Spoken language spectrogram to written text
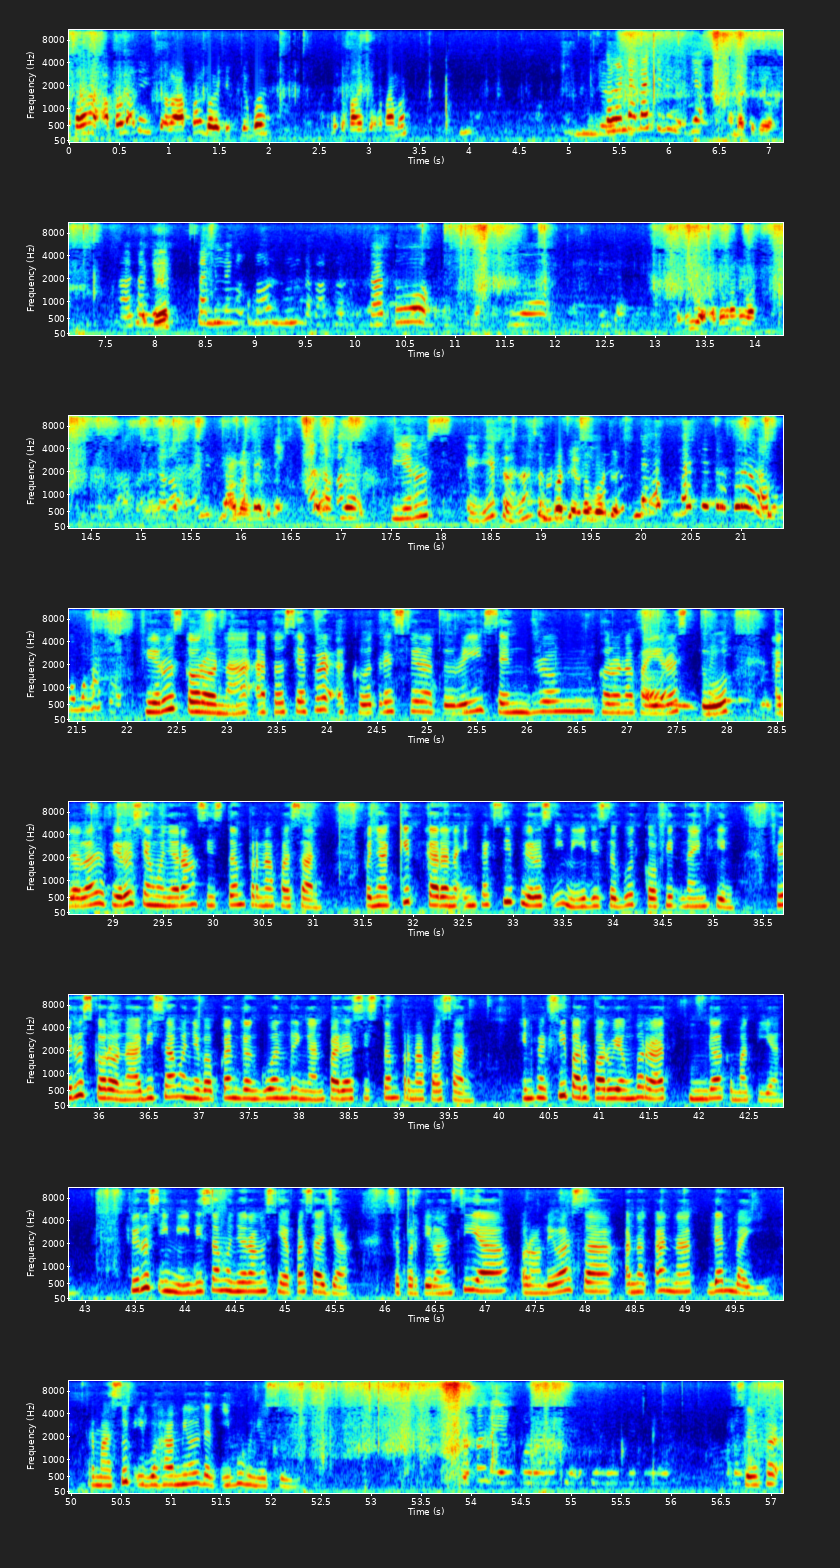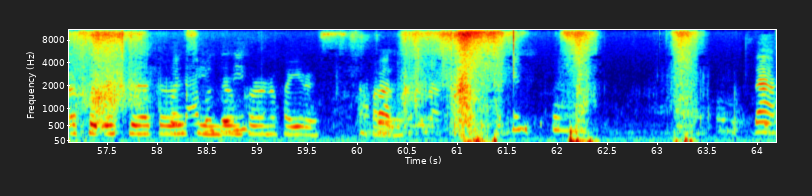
Masalah apa pula ni? Kalau apa boleh cuba. Untuk balik pertama. Kalau nak baca dulu je. Ah, baca dulu. Ah, sambil Okey. sambil tengok ke bawah dulu tak apa-apa. Satu, dua, tiga. Tunggu, ada orang lewat. Alah. Virus eh itu Sambil baca, sambil baca. Tak baca terserah lah ngomong apa. Virus corona atau Severe Acute Respiratory Syndrome Coronavirus 2 adalah virus yang menyerang sistem pernafasan. Penyakit karena infeksi virus ini disebut COVID-19. Virus corona bisa menyebabkan gangguan ringan pada sistem pernafasan, infeksi paru-paru yang berat, hingga kematian. Virus ini bisa menyerang siapa saja, seperti lansia, orang dewasa, anak-anak, dan bayi, termasuk ibu hamil dan ibu menyusui. Apa nak yang corona virus ini? Severe Acute Respiratory Syndrome? Coronavirus. Apa? Dah.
